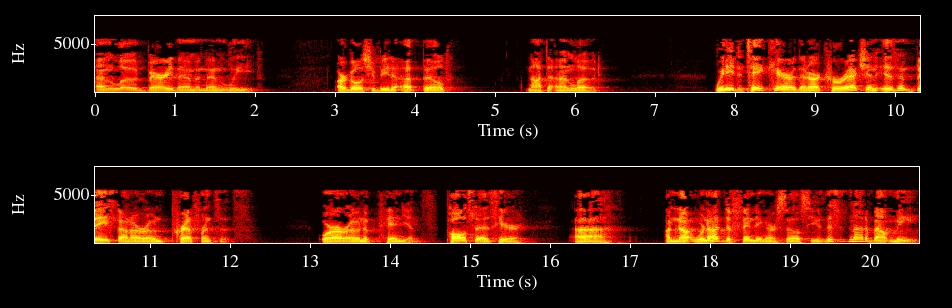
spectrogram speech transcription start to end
unload, bury them, and then leave. Our goal should be to upbuild, not to unload. We need to take care that our correction isn't based on our own preferences or our own opinions. Paul says here, uh, I'm not, we're not defending ourselves to you. This is not about me.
